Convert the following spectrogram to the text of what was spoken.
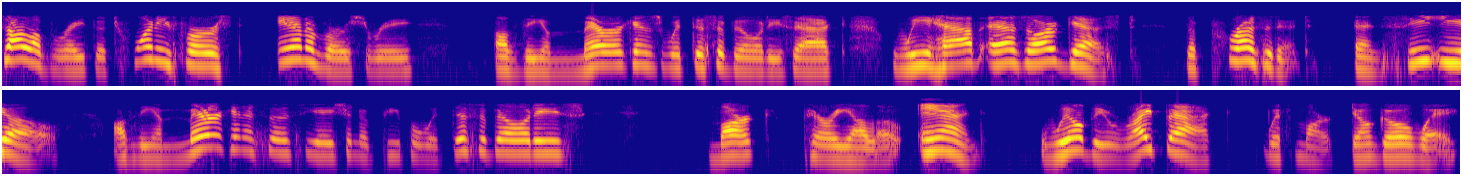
celebrate the 21st anniversary of the Americans with Disabilities Act. We have as our guest the President and CEO of the American Association of People with Disabilities, Mark Perriello. And we'll be right back with Mark. Don't go away.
